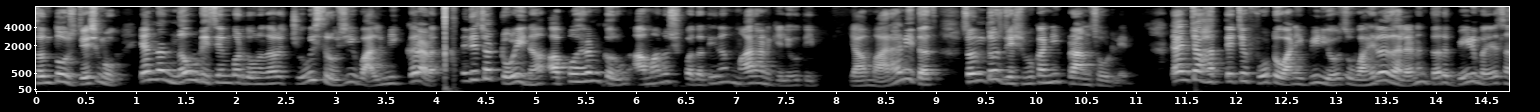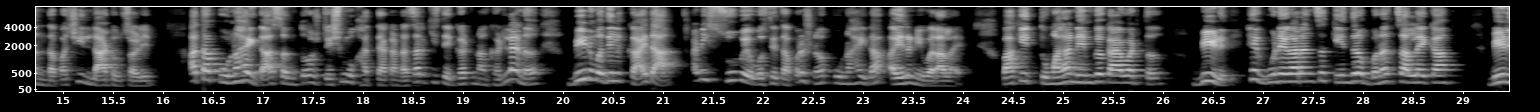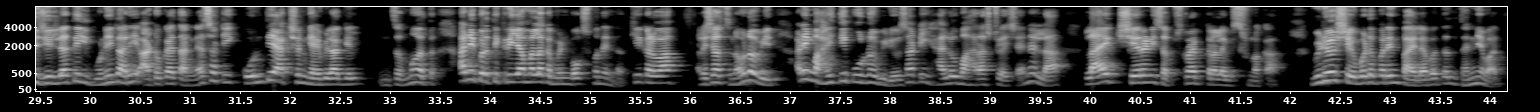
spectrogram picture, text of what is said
संतोष देशमुख यांना नऊ डिसेंबर दोन हजार चोवीस रोजी वाल्मिक कराड आणि त्याच्या टोळीनं अपहरण करून अमानुष पद्धतीनं मारहाण केली होती. या मारहाणीतच संतोष देशमुखांनी प्राण सोडले. त्यांच्या हत्येचे फोटो आणि व्हिडिओज व्हायरल झाल्यानंतर बीडमध्ये संतापाची लाट उसळली. आता पुन्हा एकदा संतोष देशमुख हत्याकांडासारखीच एक घटना घडल्यानं बीडमधील कायदा आणि सुव्यवस्थेचा प्रश्न पुन्हा एकदा ऐरणीवर आलाय. बाकी तुम्हाला नेमकं काय वाटतं? बीड हे गुन्हेगारांचं केंद्र बनत चाललंय का? बीड जिल्ह्यातील गुन्हेगारी आटोक्यात आणण्यासाठी कोणती ऍक्शन घ्यावी लागेल? तुमचं मत आणि प्रतिक्रिया मला कमेंट बॉक्समध्ये नक्की कळवा. आणि अशाच नवनवीन आणि माहितीपूर्ण व्हिडिओसाठी हॅलो महाराष्ट्र या चॅनलला लाईक शेअर आणि सबस्क्राईब करायला विसरू नका. व्हिडिओ शेवटपर्यंत पाहिल्याबद्दल धन्यवाद.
